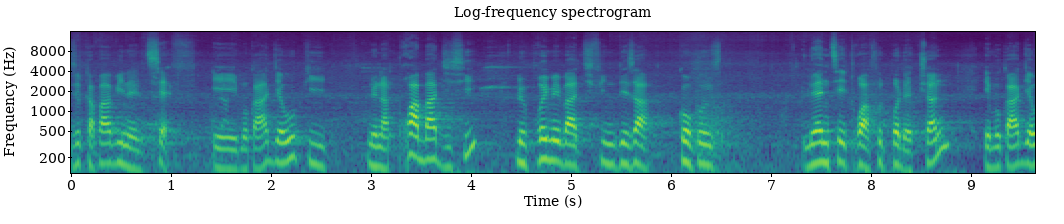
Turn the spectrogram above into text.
sont capables de venir chef. Et je dire qu'il y a trois badges ici. Le premier badge finit déjà compose le NC3 Food Production. Et je vais dire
